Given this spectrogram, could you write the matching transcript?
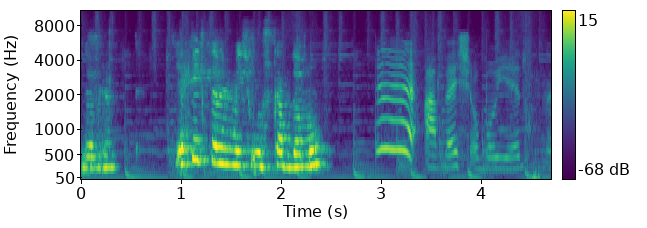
Dobra. Jakie chcemy mieć łóżka w domu? E, A weź obojętne.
